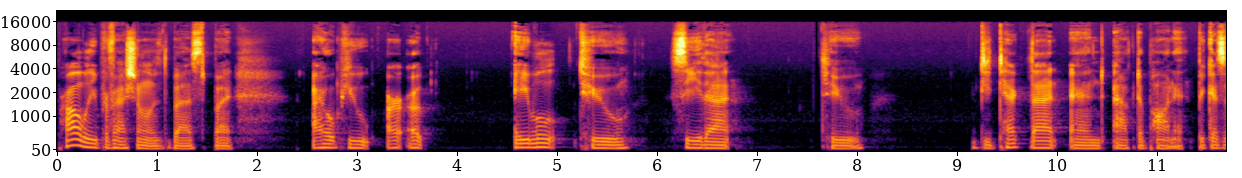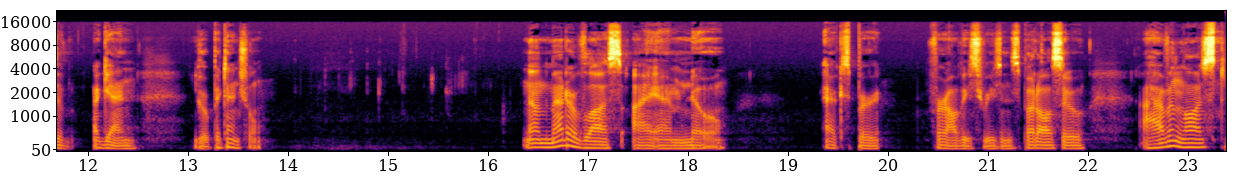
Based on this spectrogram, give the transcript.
Probably professional is the best, but I hope you are uh, able to see that to detect that and act upon it because of, again, your potential. Now, in the matter of loss, I am no expert for obvious reasons, but also I haven't lost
